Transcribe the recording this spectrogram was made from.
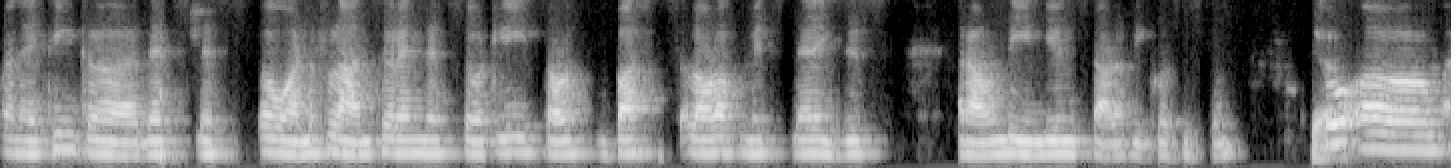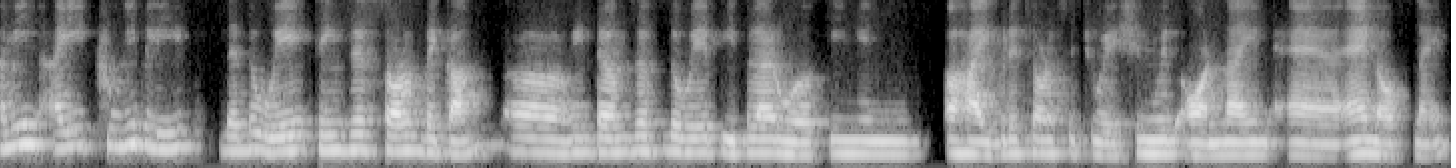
Well, I think uh, that's that's a wonderful answer, and that certainly sort of busts a lot of myths that exist around the Indian startup ecosystem. Yeah. So, um, I mean, I truly believe that the way things have sort of become, uh, in terms of the way people are working in a hybrid sort of situation with online and, and offline,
